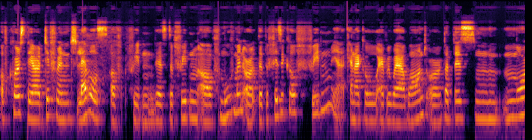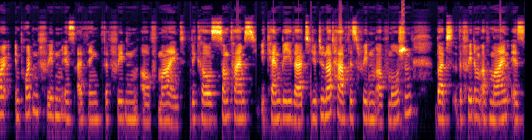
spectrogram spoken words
Of course, there are different levels of freedom. There's the freedom of movement or the, the physical freedom. Yeah, can I go everywhere I want? Or, but this more important freedom is, I think, the freedom of mind, because sometimes it can be that you do not have this freedom of motion, but the freedom of mind is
